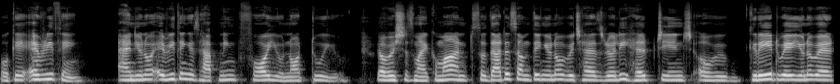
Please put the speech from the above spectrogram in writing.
Okay, everything. And you know, everything is happening for you, not to you. Your wish is my command. So that is something, you know, which has really helped change a great way, you know, where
